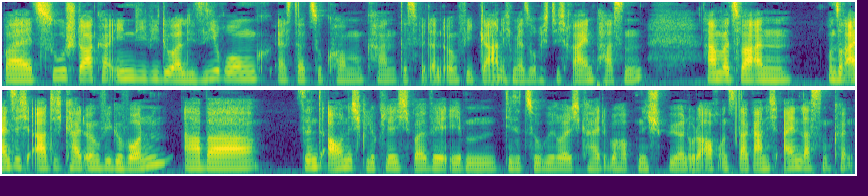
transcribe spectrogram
bei zu starker Individualisierung es dazu kommen kann, dass wir dann irgendwie gar nicht mehr so richtig reinpassen. Haben wir zwar an unsere Einzigartigkeit irgendwie gewonnen, aber sind auch nicht glücklich, weil wir eben diese Zugehörigkeit überhaupt nicht spüren oder auch uns da gar nicht einlassen können.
